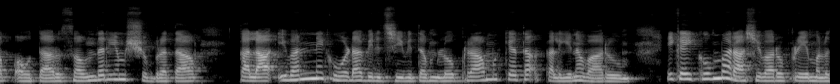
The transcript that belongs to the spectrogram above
అప్ అవుతారు. సౌందర్యం శుభ్రత కళ ఇవన్నీ కూడా వీరి జీవితంలో ప్రాముఖ్యత కలిగిన వారు. ఇక ఈ కుంభరాశి వారు ప్రేమలు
